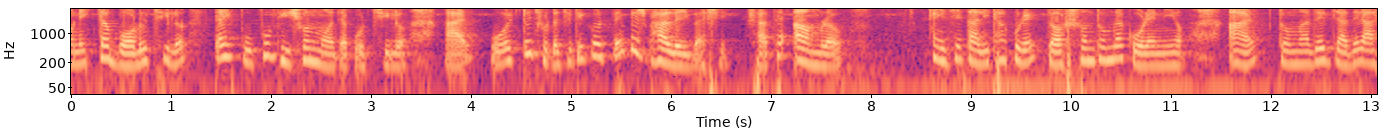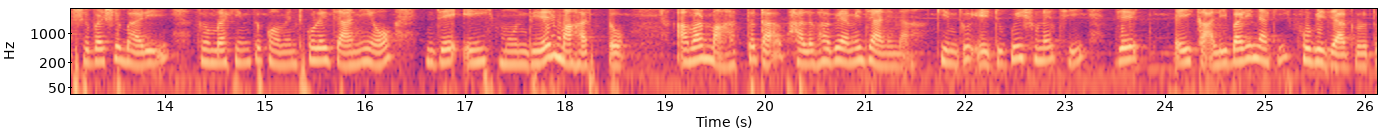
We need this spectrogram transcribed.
অনেকটা বড় ছিল, তাই পুপু ভীষণ মজা করছিল। আর ও একটু ছোটাছুটি করতে বেশ ভালোই বাসে, সাথে আমরাও। এই যে কালী ঠাকুরের দর্শন তোমরা করে নিও। আর তোমাদের যাদের আশেপাশে বাড়ি, তোমরা কিন্তু কমেন্ট করে জানিও যে এই মন্দিরের মাহাত্ম্য আমার মাহাত্ম্যটা ভালোভাবে আমি জানি না, কিন্তু এটুকুই শুনেছি যে এই কালীবাড়ি নাকি খুবই জাগ্রত।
